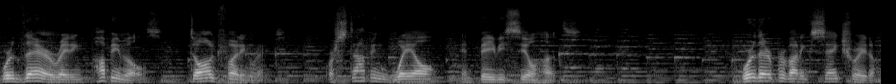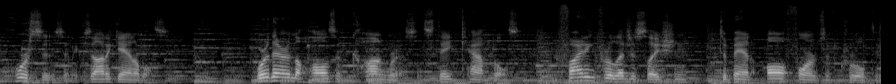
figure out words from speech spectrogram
We're there raiding puppy mills, dog fighting rings, or stopping whale and baby seal hunts. We're there providing sanctuary to horses and exotic animals. We're there in the halls of Congress and state capitals, fighting for legislation to ban all forms of cruelty.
